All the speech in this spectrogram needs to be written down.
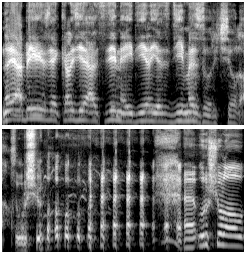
No já bych řekl, že asi nejdíl jezdíme s Uršulou. S Uršulou. Eh, Uršulou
